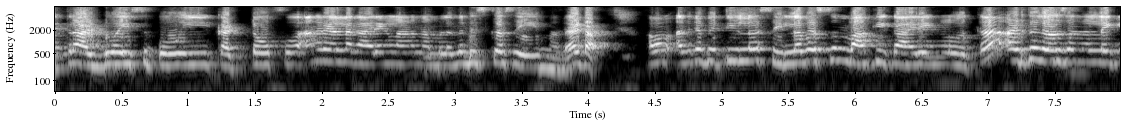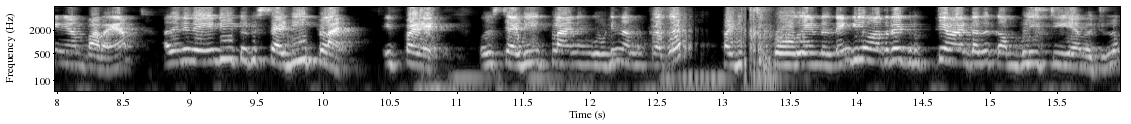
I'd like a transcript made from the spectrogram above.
എത്ര അഡ്വൈസ് പോയി കട്ട് ഓഫ് അങ്ങനെയുള്ള കാര്യങ്ങളാണ് നമ്മൾ ഇന്ന് ഡിസ്കസ് ചെയ്യുന്നത് കേട്ടോ. അപ്പം അതിനെ പറ്റിയുള്ള സിലബസും ബാക്കി കാര്യങ്ങളും ഒക്കെ അടുത്ത ദിവസങ്ങളിലേക്ക് ഞാൻ പറയാം. അതിന് വേണ്ടിയിട്ട് ഒരു സ്റ്റഡി പ്ലാൻ ഇപ്പോഴേ ഒരു സ്റ്റഡി പ്ലാനും കൂടി നമുക്കത് പഠിച്ചു പോകേണ്ടത്. എങ്കിൽ മാത്രമേ കൃത്യമായിട്ട് അത് കംപ്ലീറ്റ് ചെയ്യാൻ പറ്റുള്ളൂ.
